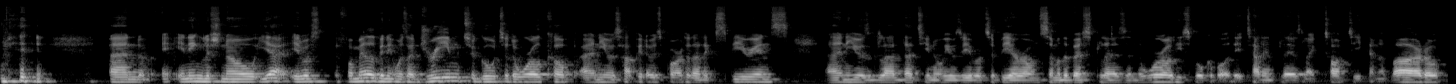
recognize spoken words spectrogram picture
And in English no, yeah, it was for Melvin, it was a dream to go to the World Cup, and he was happy that he was part of that experience. And he was glad that, you know, he was able to be around some of the best players in the world. He spoke about the Italian players like Totti, Cannavaro,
